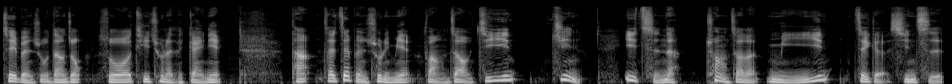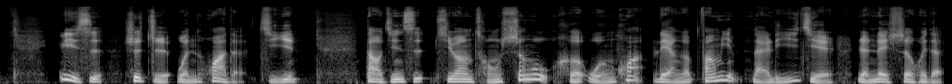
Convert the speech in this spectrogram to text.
这本书当中所提出来的概念。他在这本书里面仿造“基因 ”“gene” 一词呢，创造了“迷因”这个新词，意思是指文化的基因。道金斯希望从生物和文化两个方面来理解人类社会的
